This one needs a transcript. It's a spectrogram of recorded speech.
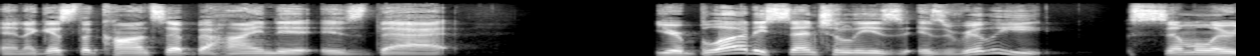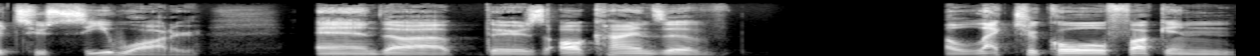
And I guess the concept behind it is that your blood essentially is is really similar to seawater, and uh, there's all kinds of electrical fucking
